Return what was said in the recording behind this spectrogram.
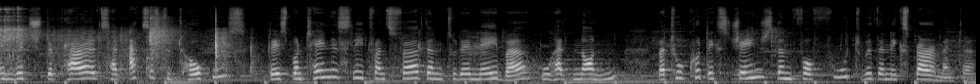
in which the parrots had access to tokens, they spontaneously transferred them to their neighbor who had none, but who could exchange them for food with an experimenter.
